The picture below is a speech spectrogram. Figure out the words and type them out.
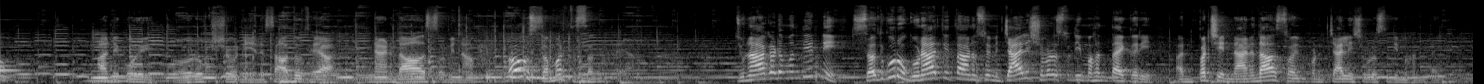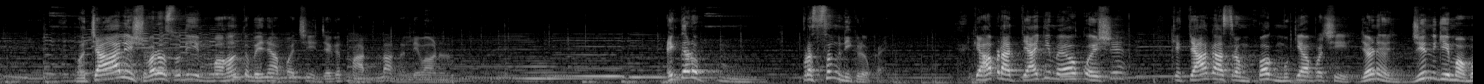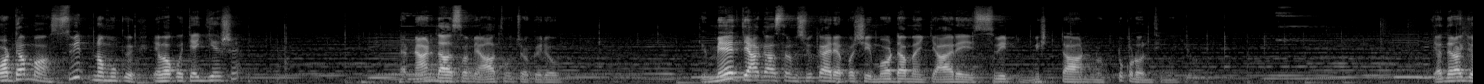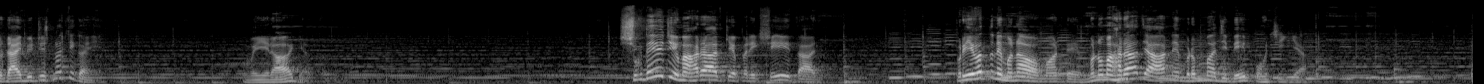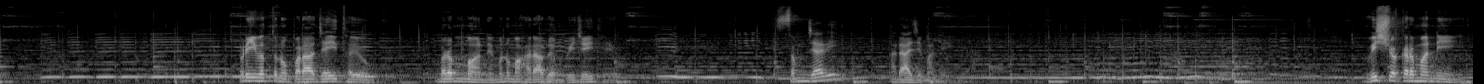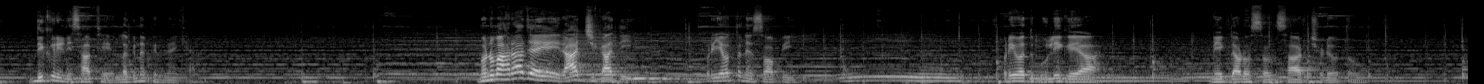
આને કોઈ વૃક્ષો ની અને સાધુ થયા નાણદાસ સ્વામી નામ. બહુ સમર્થ સંત થયા. જુનાગઢ મંદિરની સદગુરુ ગુણાતીતાન સ્વામી ચાલીસ વર્ષ સુધી મહંતાઈ કરી અને પછી નાનદાસ સ્વામી પણ ચાલીસ વર્ષ સુધી મહંતાઈ. ચાલીસ વર્ષ સુધી મહંત બન્યા પછી જગતમાં આટલા ન લેવાના. એક દાડો પ્રસંગ નીકળ્યો કાંઈ કે આપણા ત્યાગીમાં એવો કોઈ છે કે ત્યાગ આશ્રમ પગ મૂક્યા પછી જેને જિંદગીમાં મોઢામાં સ્વીટ ન મૂક્યું એવા કોઈ ત્યાગી હશે? નાનદાસ સ્વામી હાથ ઊંચો કર્યો. કે મેં ત્યાગ આશ્રમ સ્વીકાર્યા પછી મોઢામાં ક્યારેય સ્વીટ મિષ્ટાનનો ટુકડો નથી મૂક્યો યાદ રાખજો ડાયાબિટીસ નથી કઈ વૈરાગ્ય સુખદેવજી મહારાજ કે પરીક્ષિત આજ પ્રિયવતને મનાવવા માટે મનુ મહારાજા અને બ્રહ્માજી બે પહોંચી ગયા પ્રિયવતનો પરાજય થયો બ્રહ્મા અને મનુ મહારાજાનો વિજય થયો સમજાવી રાજ્યમાં લઈ ગયા. વિશ્વકર્માની દીકરીની સાથે લગ્ન કરી નાખ્યા. મનુ મહારાજાએ રાજ્ય ગાદી પ્રિયવતને સોંપી. પ્રિયવત ભૂલી ગયા. મેઘદાડો સંસાર છોડ્યો તો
